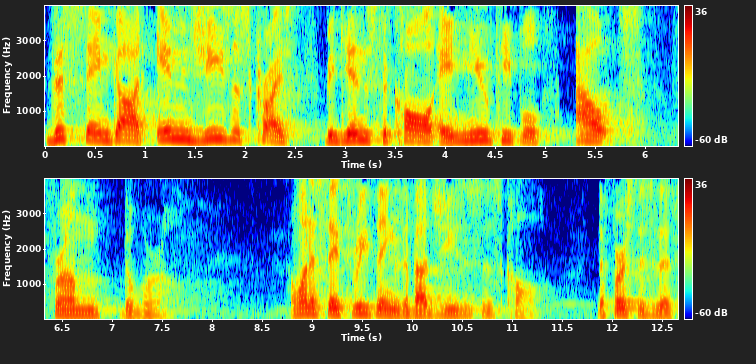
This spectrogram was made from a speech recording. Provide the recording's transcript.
this same God in Jesus Christ begins to call a new people out from the world. I want to say three things about Jesus' call. The first is this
